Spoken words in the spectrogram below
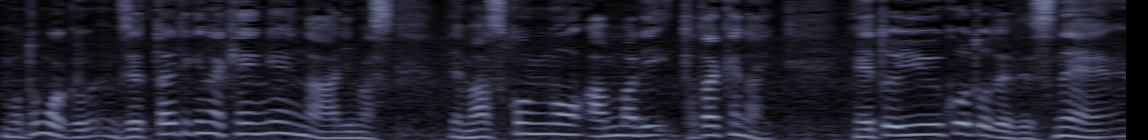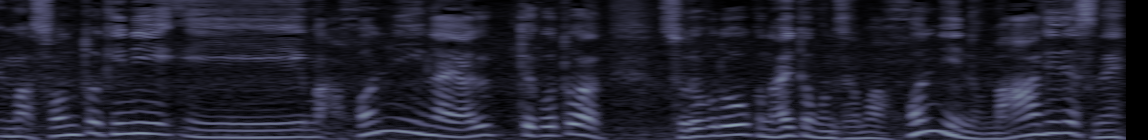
もともかく絶対的な権限があります。でマスコミもあんまり叩けない、えー、ということでですね、まあ、その時に、まあ、本人がやるってことはそれほど多くないと思うんですが、まあ、本人の周りですね。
